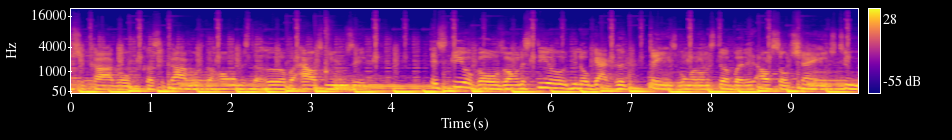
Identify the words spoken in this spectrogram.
Chicago because Chicago is the home, it's the hub of house music. It still goes on. It still, you know, got good things going on and stuff, but it also changed too.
